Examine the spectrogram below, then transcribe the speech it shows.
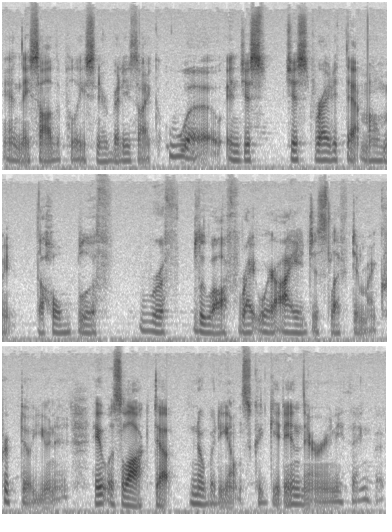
and they saw the police, and everybody's like, "Whoa!" And just just right at that moment, the whole bluff, roof blew off right where I had just left in my crypto unit. It was locked up; nobody else could get in there or anything. But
